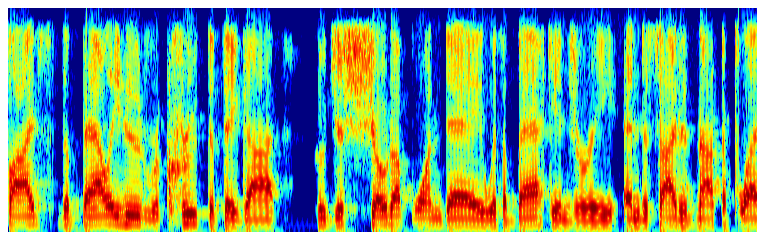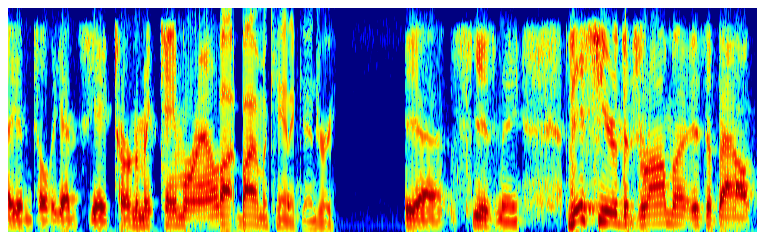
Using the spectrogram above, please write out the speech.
five the ballyhooed recruit that they got who just showed up one day with a back injury and decided not to play until the NCAA tournament came around. Bi- biomechanic injury. Yeah, excuse me. This year, the drama is about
